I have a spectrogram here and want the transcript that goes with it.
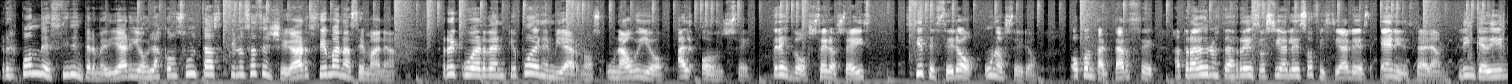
responde sin intermediarios las consultas que nos hacen llegar semana a semana. Recuerden que pueden enviarnos un audio al 11 3206 7010 o contactarse a través de nuestras redes sociales oficiales en Instagram, LinkedIn,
